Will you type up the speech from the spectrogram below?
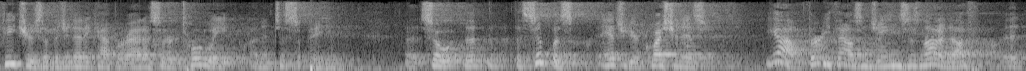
features of the genetic apparatus that are totally unanticipated. Uh, so the, the, the, simplest answer to your question is, yeah, 30,000 genes is not enough. It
